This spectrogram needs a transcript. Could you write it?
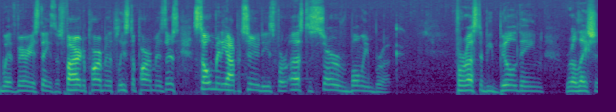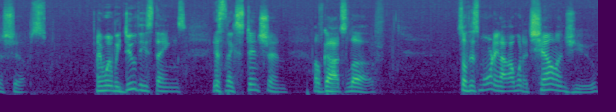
with various things. There's fire departments, police departments. There's so many opportunities for us to serve Bolingbrook, for us to be building relationships. And when we do these things, it's an extension of God's love. So this morning, I want to challenge you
